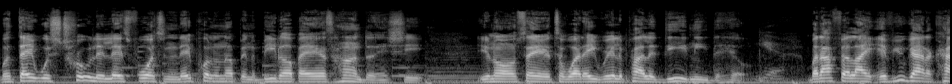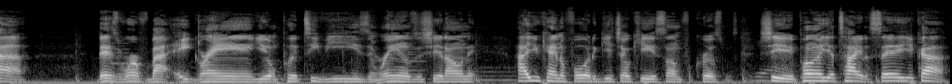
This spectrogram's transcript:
but they was truly less fortunate. They pulling up in the beat up ass Honda and shit. You know what I'm saying? To where they really probably did need the help. Yeah. But I feel like if you got a car that's worth about eight grand, you don't put TVs and rims and shit on it, how you can't afford to get your kids something for Christmas? Shit, pawn your title, sell your car,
